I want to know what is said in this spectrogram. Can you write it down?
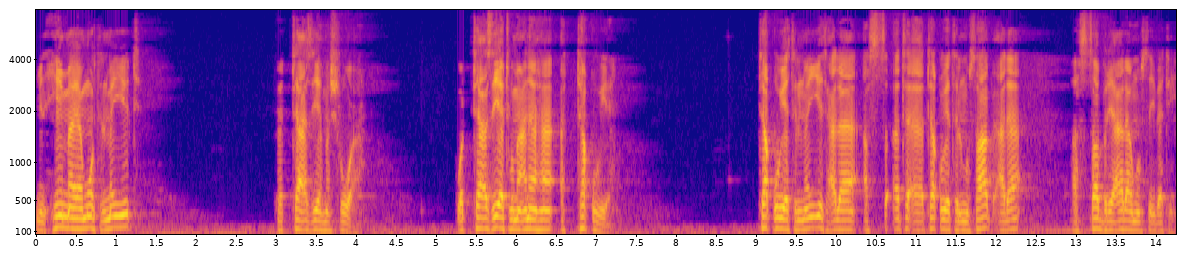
من حين ما يموت الميت فالتعزية مشروعة والتعزية معناها التقوية. تقوية الميت على تقوية المصاب على الصبر على مصيبته.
